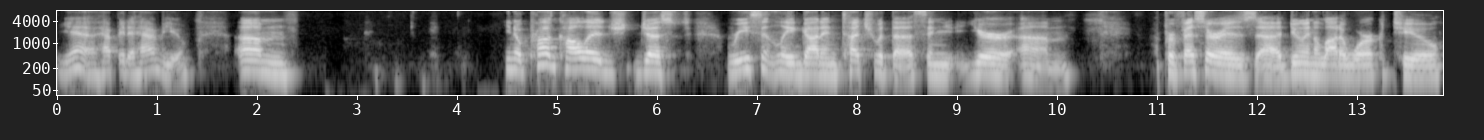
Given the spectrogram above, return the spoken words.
Yeah, happy to have you. Um, you know, Prague College just recently got in touch with us, and your um, professor is uh, doing a lot of work to,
